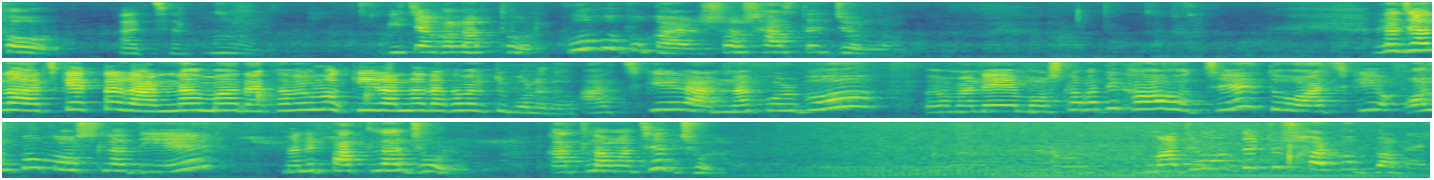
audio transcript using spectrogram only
থোর। আচ্ছা। হুম বিচা কলার থোর। খুব উপকার স্বাস্থ্যের জন্য। তো চলো আজকে একটা রান্না মা দেখাবে। মা কি রান্না দেখাবে একটু বলে দাও। আজকে রান্না করব মানে মশলাপাতি খাওয়া হচ্ছে। তো আজকে অল্প মশলা দিয়ে মানে পাতলা ঝোল কাতলা মাছের ঝোল। মাঝে মধ্যে একটু শরবত বানাই।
